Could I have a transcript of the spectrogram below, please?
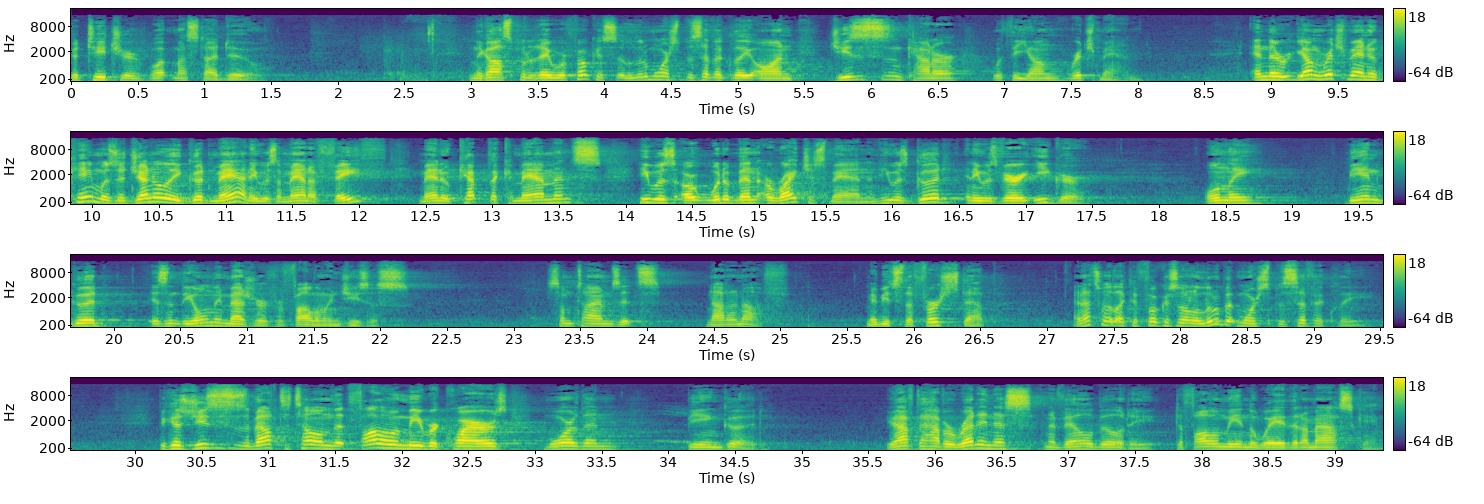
Good teacher, what must I do? In the gospel today, we're focused a little more specifically on Jesus' encounter with the young rich man. And the young rich man who came was a generally good man. He was a man of faith, a man who kept the commandments. He was, or would have been a righteous man, and he was good and he was very eager. Only being good isn't the only measure for following Jesus. Sometimes it's not enough. Maybe it's the first step. And that's what I'd like to focus on a little bit more specifically. Because Jesus is about to tell him that following me requires more than being good. You have to have a readiness and availability to follow me in the way that I'm asking.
